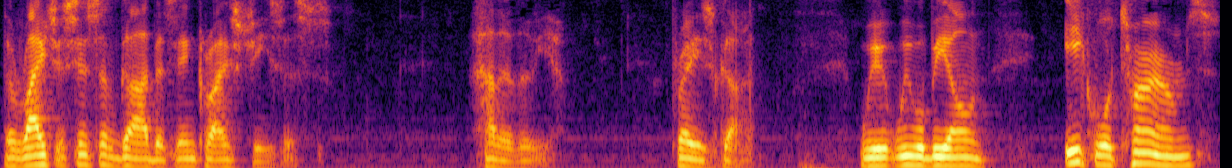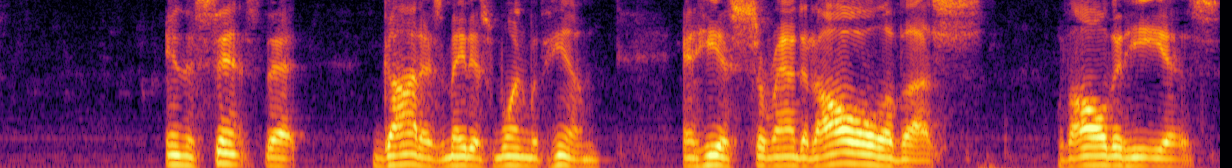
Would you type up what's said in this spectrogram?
the righteousness of God that's in Christ Jesus. Hallelujah. Praise God. We, we will be on equal terms in the sense that God has made us one with him and he has surrounded all of us with all that he is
